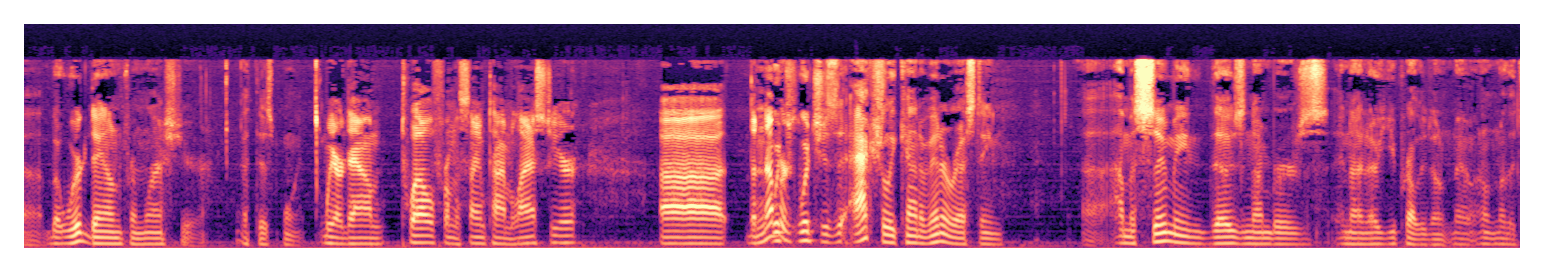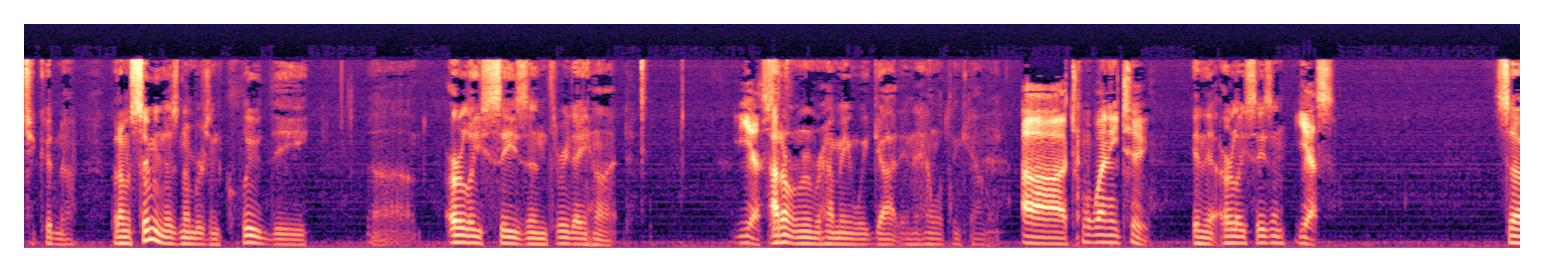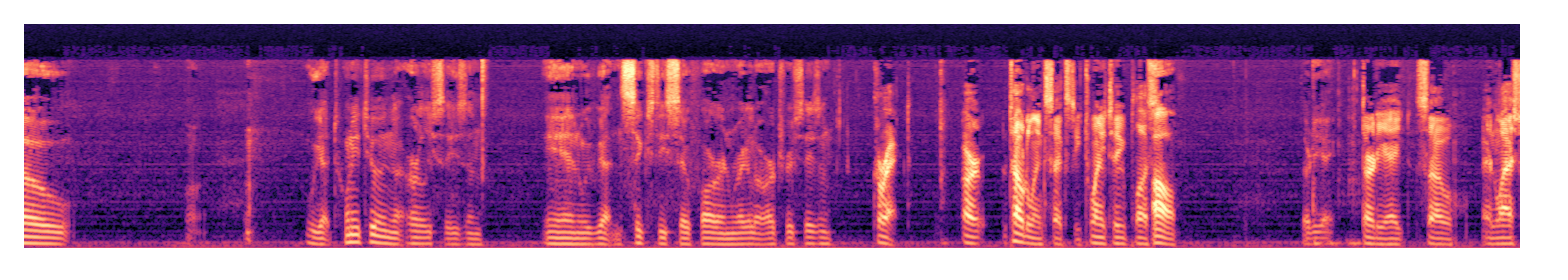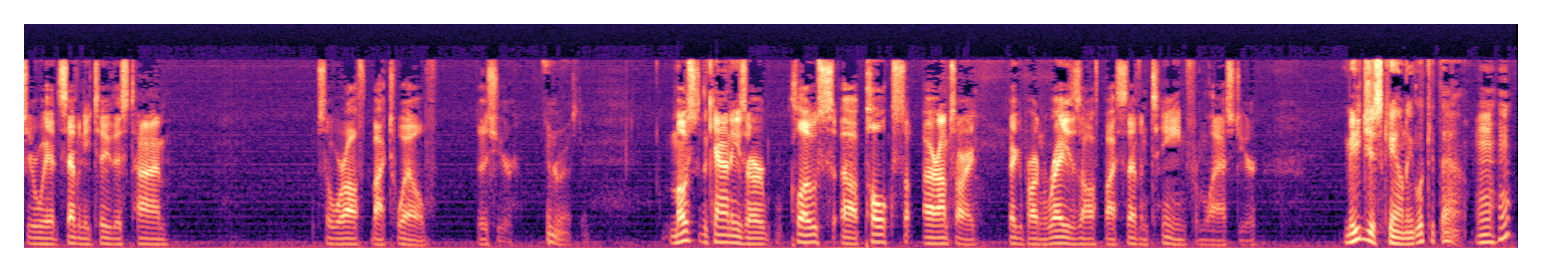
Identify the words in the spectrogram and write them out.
Uh, but we're down from last year at this point. we are down 12 from the same time last year. Uh, the numbers. which, which is actually kind of interesting. Uh, I'm assuming those numbers, and I know you probably don't know. I don't know that you could know, but I'm assuming those numbers include the uh, early season three day hunt. yes, I don't remember how many we got in Hamilton County Uh, 22. in the early season. Yes. So we got 22 in the early season, and we've gotten 60 so far in regular archery season. Correct. Or totaling 60, 22 plus Oh, 38. 38. So and last year we had 72 this time. So we're off by 12 this year. Interesting. Most of the counties are close. Uh, Polk's, or I'm sorry, beg your pardon, Rhea is off by 17 from last year. Meigs County, look at that. Mm-hmm.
